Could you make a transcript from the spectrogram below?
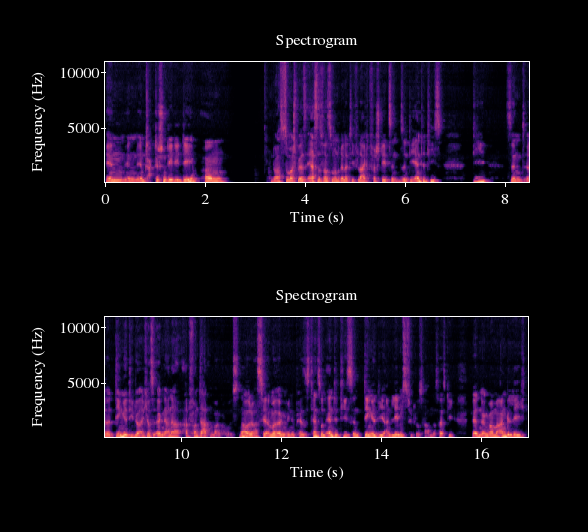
in, in, im taktischen DDD. Ähm, Du hast zum Beispiel als erstes, was man relativ leicht versteht, sind, sind die Entities. Die sind äh, Dinge, die du eigentlich aus irgendeiner Art von Datenbank holst. Ne? Weil du hast ja immer irgendwie eine Persistenz und Entities sind Dinge, die einen Lebenszyklus haben. Das heißt, die werden irgendwann mal angelegt,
